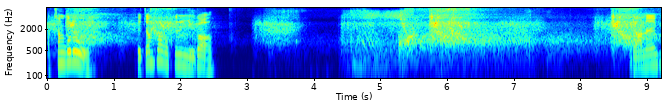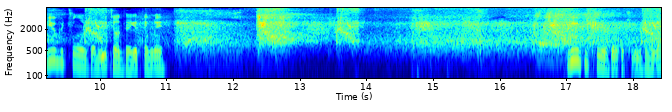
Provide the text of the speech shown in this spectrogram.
아, 참고로 제 점프하고 쓰는 이유가 나는 PVP 충은 저 물리치면 되기 때문에 PVP 충은 저렇게 죽이면 됩니다.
